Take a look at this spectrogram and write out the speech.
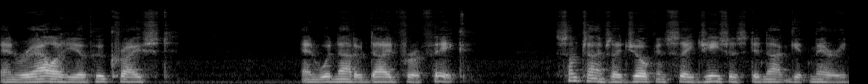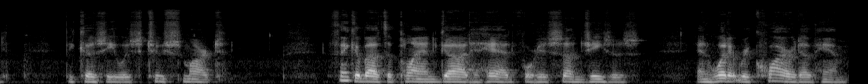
and reality of who Christ and would not have died for a fake. Sometimes I joke and say Jesus did not get married because he was too smart. Think about the plan God had for his son Jesus and what it required of him.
